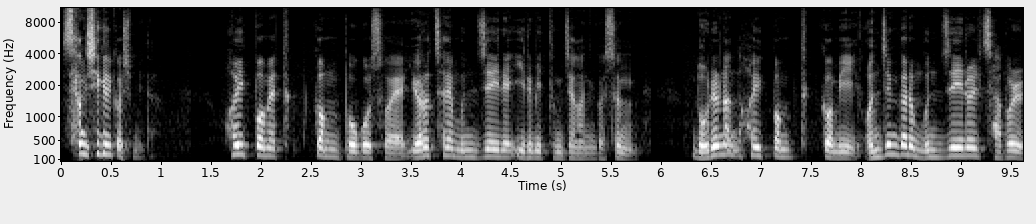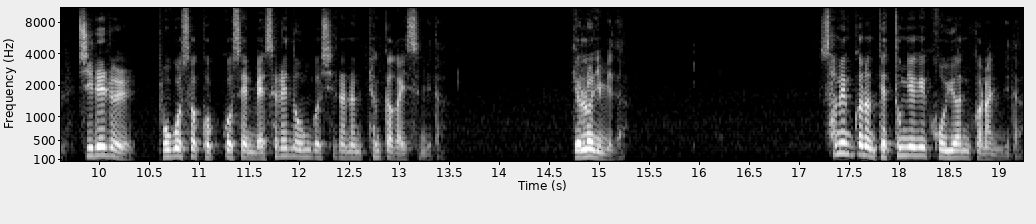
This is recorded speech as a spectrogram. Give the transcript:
상식일 것입니다. 허익범의 특검 보고서에 여러 차례 문재인의 이름이 등장한 것은 노련한 허익범 특검이 언젠가는 문재인을 잡을 지뢰를 보고서 곳곳에 매설해 놓은 것이라는 평가가 있습니다. 결론입니다. 사면권은 대통령의 고유한 권한입니다.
